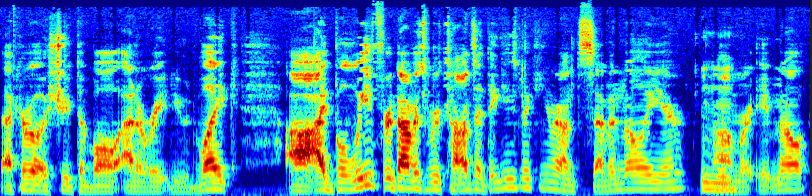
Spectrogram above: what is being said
that can really shoot the ball at a rate you would like. Uh, I believe for Davis Bertans, I think he's making around seven mil a year, Mhm. um, or eight mil.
